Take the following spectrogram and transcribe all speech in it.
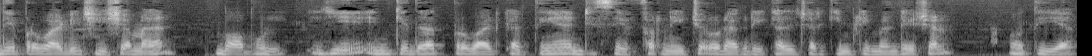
दे प्रोवाइडेड शीशम एंड बाबुल, ये इनके दरख्त प्रोवाइड करती हैं, जिससे फर्नीचर और एग्रीकल्चर की इम्प्लीमेंटेशन होती है।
